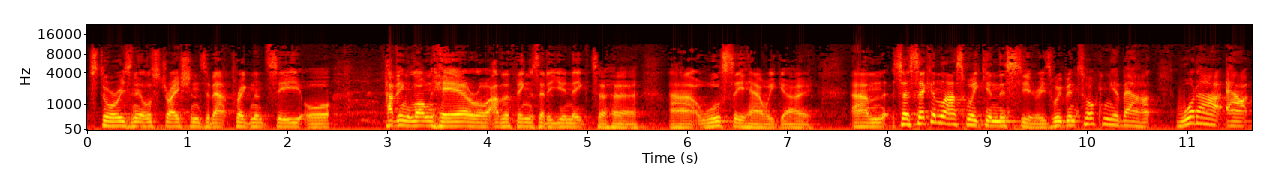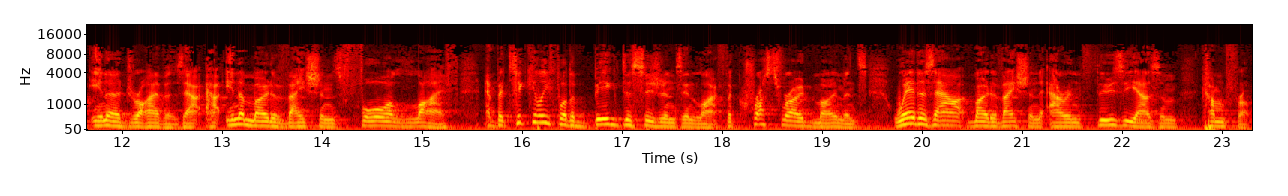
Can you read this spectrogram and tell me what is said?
stories and illustrations about pregnancy or having long hair or other things that are unique to her. Uh, we'll see how we go. Um, so, second last week in this series, we've been talking about what are our inner drivers, our, our inner motivations for life, and particularly for the big decisions in life, the crossroad moments. Where does our motivation, our enthusiasm come from?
